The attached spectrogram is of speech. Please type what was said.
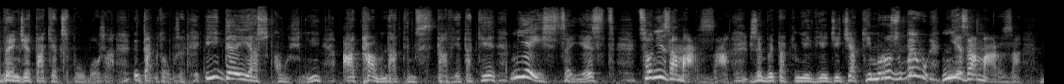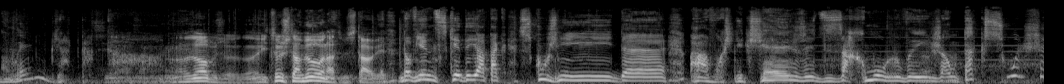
będzie tak jak z pół morza. Y, Tak dobrze. Idę ja z kuźni, a tam na tym stawie takie miejsce jest, co nie zamarza. Żeby tak nie wiedzieć, jaki mróz był, nie zamarza. Głębia taka. No dobrze, no i cóż tam było na tym stawie? No więc kiedy ja tak z kuźni idę, a właśnie księżyc za chmur wyjrzał, tak słyszę.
